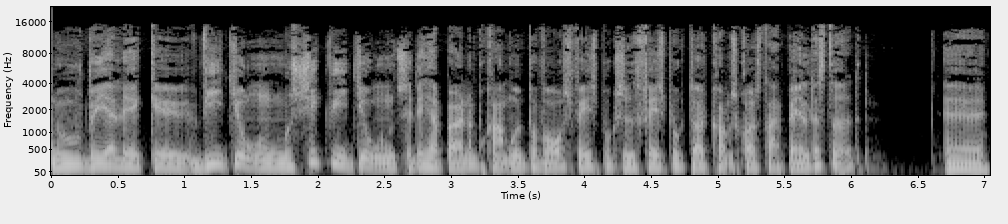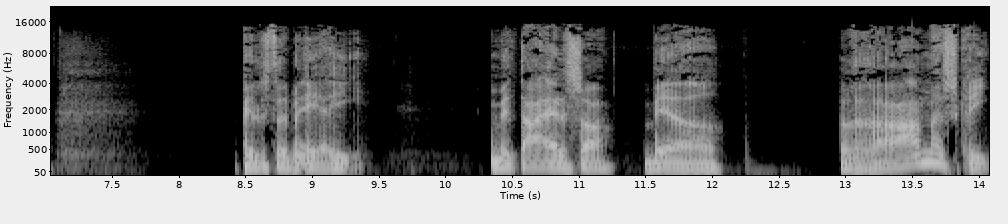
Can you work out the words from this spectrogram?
Nu vil jeg lægge øh, videoen, musikvideoen til det her børneprogram ud på vores Facebook-side, facebook.com-bæltestedet. Øh, bæltestedet med A og E. Men der er altså været ramaskrig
